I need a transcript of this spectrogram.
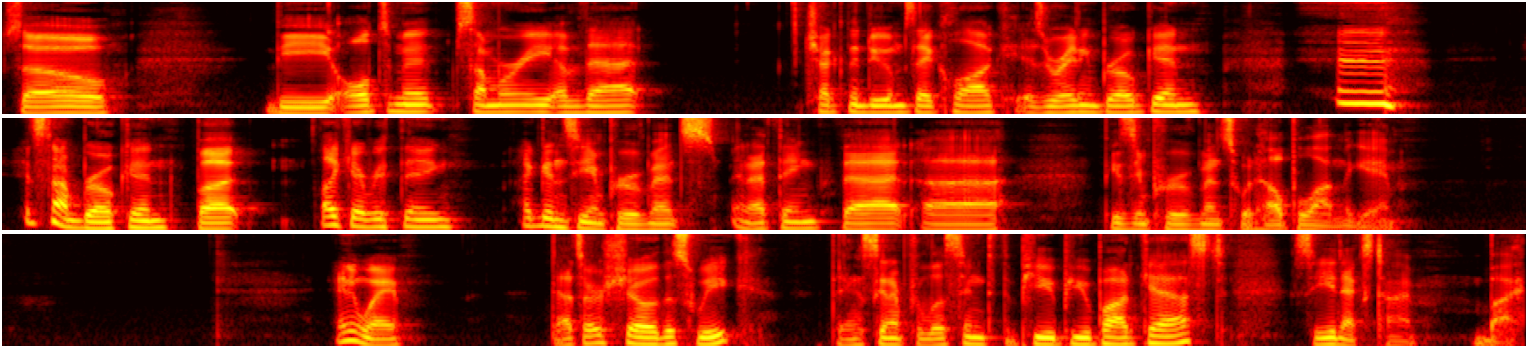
so the ultimate summary of that check the doomsday clock is raiding broken. Eh, it's not broken, but like everything, I can see improvements, and I think that uh, these improvements would help a lot in the game. Anyway, that's our show this week. Thanks again for listening to the Pew Pew podcast. See you next time. Bye.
